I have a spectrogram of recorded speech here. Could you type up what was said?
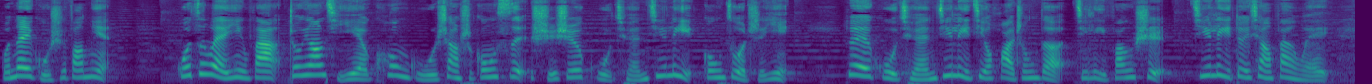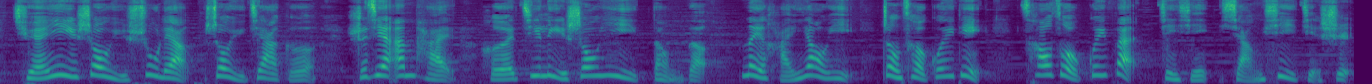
国内股市方面，国资委印发《中央企业控股上市公司实施股权激励工作指引》。对股权激励计划中的激励方式、激励对象范围、权益授予数量、授予价格、时间安排和激励收益等的内涵要义、政策规定、操作规范进行详细解释。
